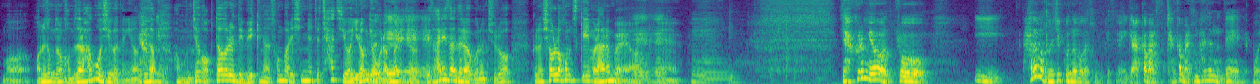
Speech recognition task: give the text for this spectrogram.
뭐 어느 정도는 검사를 하고 오시거든요. 그래서 예. 아, 문제가 없다 그러는데 왜 이렇게 난 손발이 10년째 차지요? 이런 경우란 예, 말이죠. 그래서 예. 한의사들하고는 주로 그런 셜록 홈즈 게임을 하는 거예요. 예. 음. 야, 그러면 저 이 하나만 더 짚고 넘어갔으면 좋겠어요. 이게 아까 말씀, 잠깐 말씀하셨는데, 뭐,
